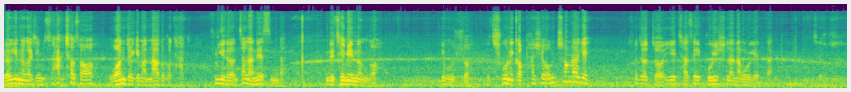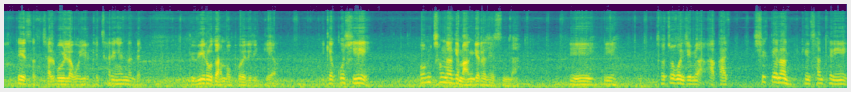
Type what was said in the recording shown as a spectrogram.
여기 있는 걸 지금 싹 쳐서 원저기만 놔두고 다 줄기들은 잘라냈습니다. 근데 재미있는 거. 이거 보십시오. 치고 나니까 팥이 엄청나게 커졌죠. 이게 자세히 보이실려나 모르겠다. 제가 확대해서 잘 보이려고 이렇게 촬영했는데 그 위로도 한번 보여드릴게요. 이렇게 꽃이 엄청나게 만개를 했습니다. 이, 이 저쪽은 지금 아까 칠 때는 괜찮더니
